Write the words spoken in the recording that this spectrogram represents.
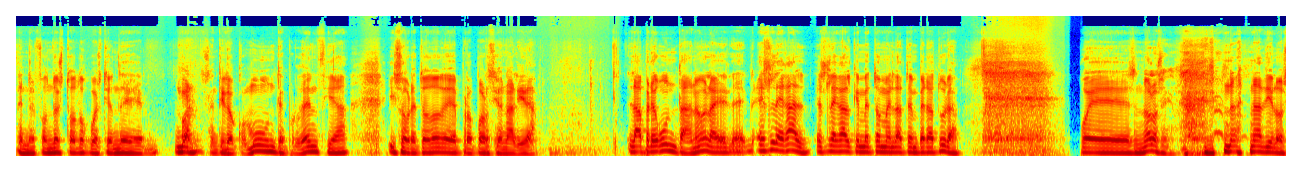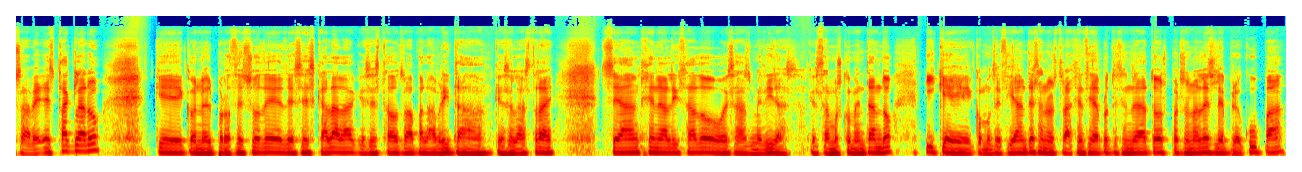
en el fondo es todo cuestión de bueno, sentido común, de prudencia y sobre todo de proporcionalidad. La pregunta, ¿no? ¿Es legal? ¿Es legal que me tome la temperatura? Pues no lo sé, nadie lo sabe. Está claro que con el proceso de desescalada, que es esta otra palabrita que se las trae, se han generalizado esas medidas que estamos comentando y que, como decía antes, a nuestra Agencia de Protección de Datos Personales le preocupa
